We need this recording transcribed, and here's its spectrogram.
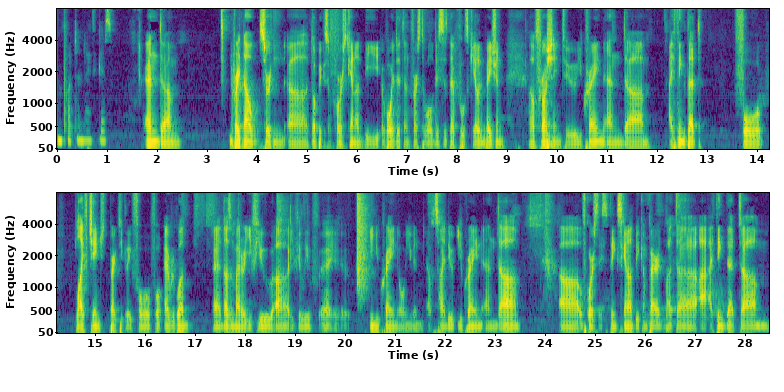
important, I guess. and um, right now certain uh, topics of course cannot be avoided and first of all this is the full-scale invasion of russia into ukraine and um, i think that for life changed practically for for everyone uh, doesn't matter if you uh, if you live uh, in ukraine or even outside U- ukraine and um, uh, of course these things cannot be compared but uh, I, I think that um,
